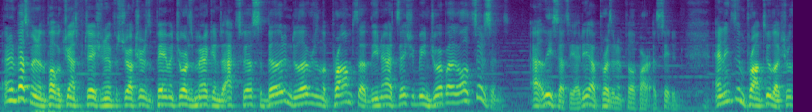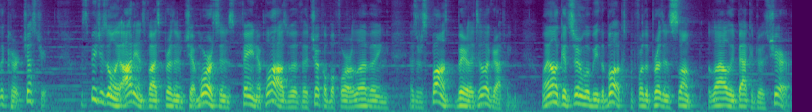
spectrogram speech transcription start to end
An investment in the public transportation infrastructure is a payment towards Americans' accessibility and delivers on the promise that the United States should be enjoyed by all its citizens. At least that's the idea, President Philip Hart has stated. Ending his impromptu lecture with a curt gesture. The speech's only audience, Vice President Chet Morrison's feigned applause with a chuckle before levying his response, barely telegraphing. My only concern will be the books, before the President slumped loudly back into his chair.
